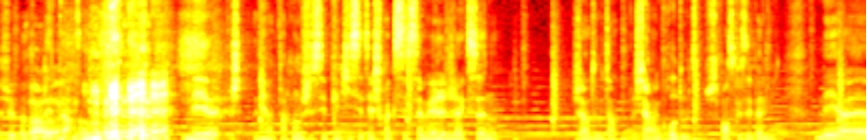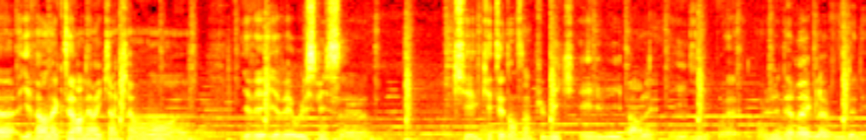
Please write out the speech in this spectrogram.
je vais pas Enfin, parler de ouais. tarte. hein. Mais euh, je- merde, par contre, je sais plus qui c'était. Je crois que c'est Samuel. Jackson. J'ai un doute, hein. j'ai un gros doute. Je pense que c'est pas lui. Mais euh, il y avait un acteur américain qui à un moment, euh, il y avait, il y avait Will Smith euh, qui, était dans un public et lui il parlait et il dit ouais, moi j'ai des règles à vous donner.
